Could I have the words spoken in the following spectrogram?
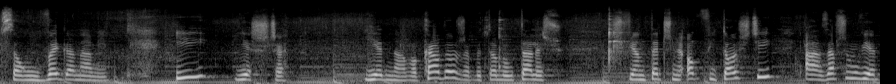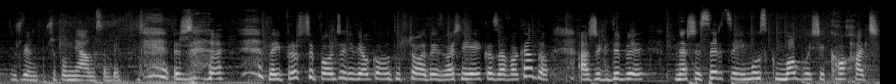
są weganami. I jeszcze jedna awokado, żeby to był talerz świąteczny obfitości. A zawsze mówię, już wiem, przypomniałam sobie, że najprostsze połączenie białkowo-tłuszczowe to jest właśnie jajko z awokado, a że gdyby nasze serce i mózg mogły się kochać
